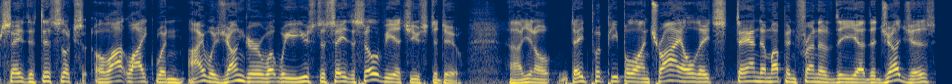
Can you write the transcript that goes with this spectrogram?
say that this looks a lot like when I was younger, what we used to say the Soviets used to do. Uh, you know, they'd put people on trial. They'd stand them up in front of the uh, the judges,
